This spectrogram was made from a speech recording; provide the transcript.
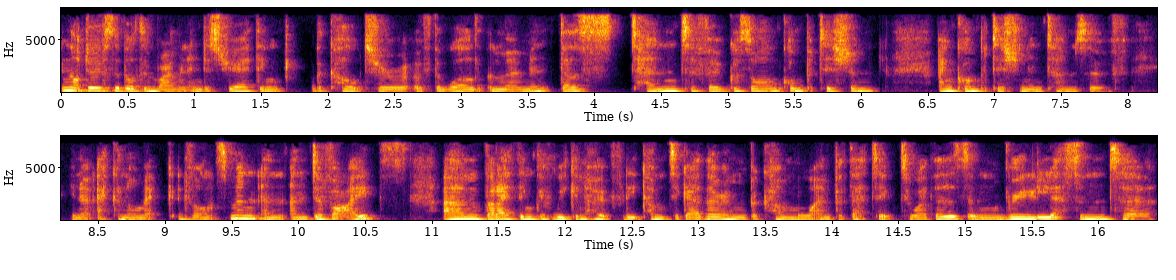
not just the built environment industry, I think the culture of the world at the moment does tend to focus on competition and competition in terms of, you know, economic advancement and, and divides. Um, but I think if we can hopefully come together and become more empathetic to others and really listen to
